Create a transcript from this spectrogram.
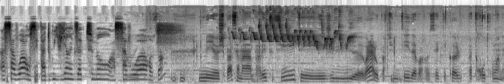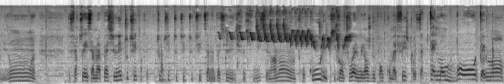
Un savoir, on ne sait pas d'où il vient exactement, un savoir. Mais euh, je sais pas, ça m'a parlé tout de suite et j'ai eu euh, voilà l'opportunité d'avoir cette école pas trop trop loin de la maison, euh, de faire tout ça et ça m'a passionné tout de suite en fait. Tout de suite, tout de suite, tout de suite, ça m'a passionné. Je me suis dit c'est vraiment trop cool et puis quand tu vois le mélange de plantes qu'on a fait, je trouvais ça tellement beau, tellement.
